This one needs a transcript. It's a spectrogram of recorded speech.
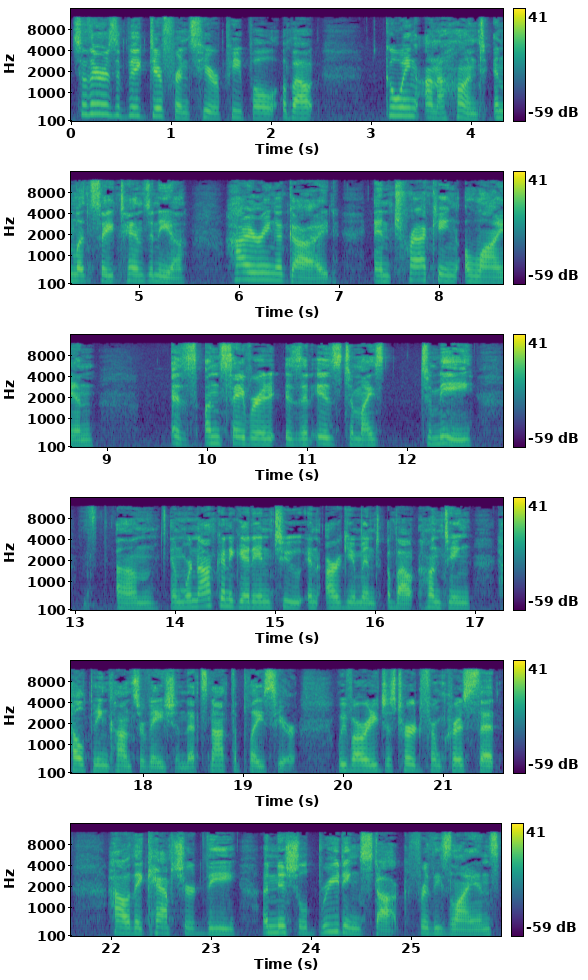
So there is a big difference here, people, about going on a hunt in, let's say, Tanzania, hiring a guide, and tracking a lion as unsavory as it is to my to me um, and we're not going to get into an argument about hunting helping conservation. That's not the place here. We've already just heard from Chris that how they captured the initial breeding stock for these lions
